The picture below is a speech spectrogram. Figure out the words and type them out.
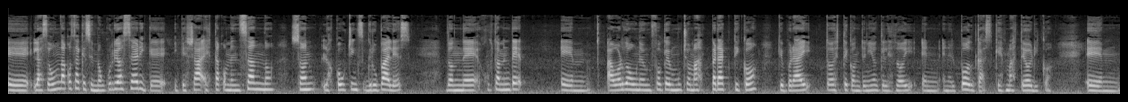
Eh, la segunda cosa que se me ocurrió hacer y que, y que ya está comenzando son los coachings grupales, donde justamente em, abordo un enfoque mucho más práctico que por ahí todo este contenido que les doy en, el podcast, que es más teórico, em,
